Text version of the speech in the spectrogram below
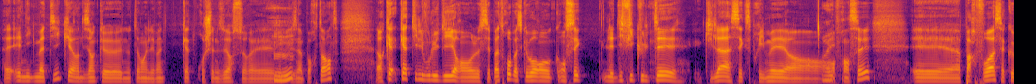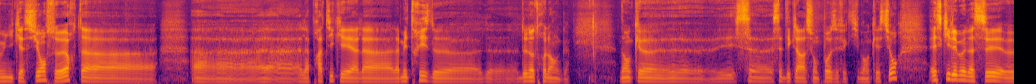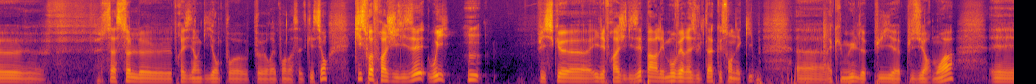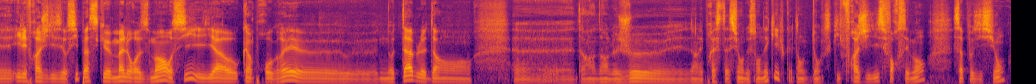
euh, énigmatiques, en disant que notamment les 24 prochaines heures seraient Mhm. les plus importantes. Alors qu'a- qu'a-t-il voulu dire? On ne le sait pas trop, parce que bon, on, on sait les difficultés qu'il a à s'exprimer en, Oui. en français. Et parfois, sa communication se heurte à, à- à la pratique et à la, la maîtrise de, de- de notre langue. Donc, euh, ça- cette déclaration pose effectivement question. Est-ce qu'il est menacé Euh, Ça, seul le président Guillaume peut, peut répondre à cette question. Qu'il soit fragilisé, oui. Puisqu'il est fragilisé par les mauvais résultats que son équipe accumule depuis plusieurs mois. Et il est fragilisé aussi parce que malheureusement aussi, il n'y a aucun progrès euh, notable dans, euh, dans, dans le jeu et dans les prestations de son équipe. Donc, donc ce qui fragilise forcément sa position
